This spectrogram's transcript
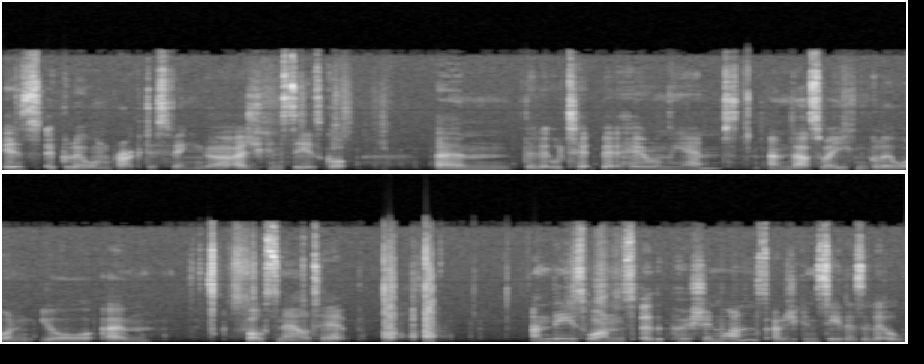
is a glue-on practice finger. As you can see, it's got um, the little tip bit here on the end, and that's where you can glue on your um, false nail tip. And these ones are the push-in ones. As you can see, there's a little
